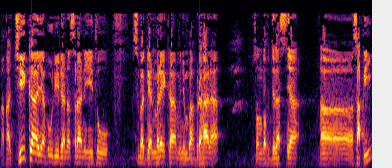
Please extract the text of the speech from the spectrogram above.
Maka jika Yahudi dan Nasrani itu sebagian mereka menyembah berhala, contoh jelasnya uh, sapi,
